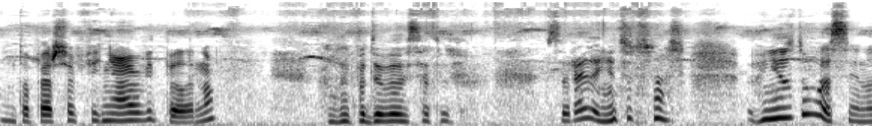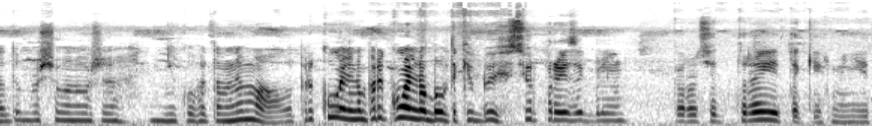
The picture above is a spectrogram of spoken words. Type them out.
Ну, то перша фігня відпилена. Але подивилися тут всередині. Тут у нас гніздо лосина. Добре, що воно вже нікого там нема. Але прикольно, прикольно був такий сюрпризик, блін. Коротше, три таких мені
